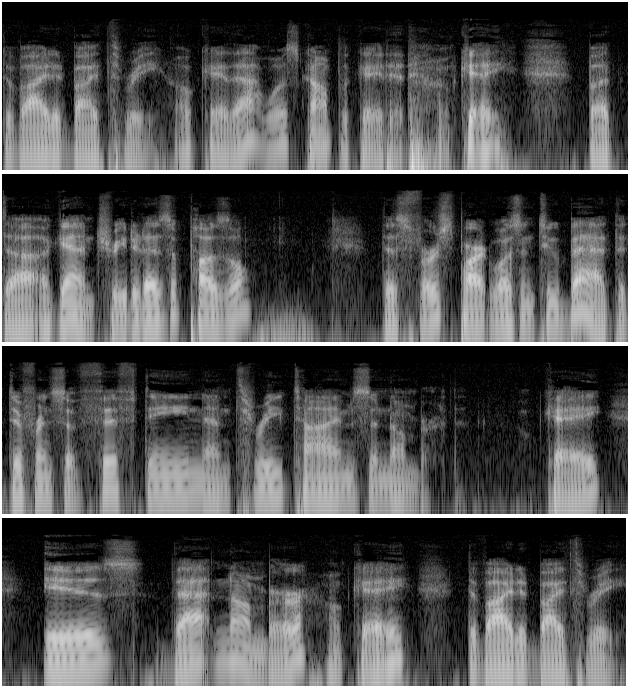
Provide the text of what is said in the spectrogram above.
divided by 3. Okay, that was complicated. Okay, but uh, again, treat it as a puzzle. This first part wasn't too bad. The difference of 15 and 3 times the number. okay, is that number, okay, divided by 3.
